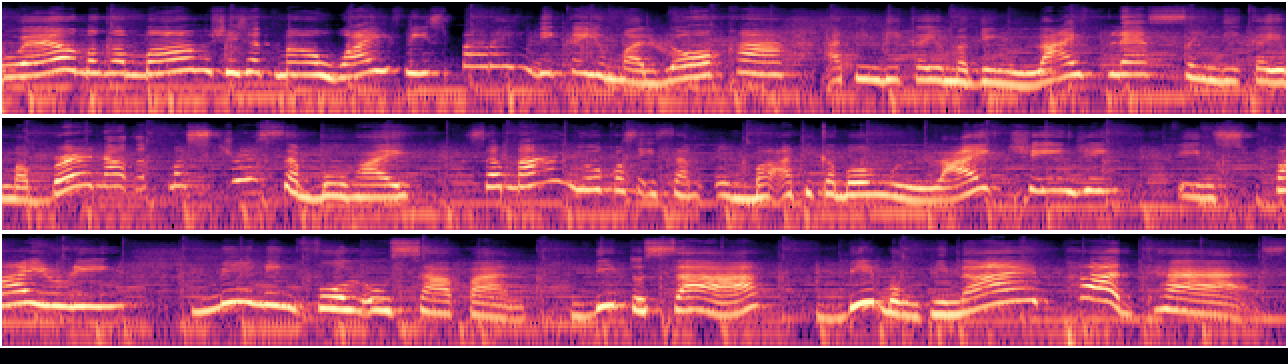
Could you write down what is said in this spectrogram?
Well, mga momshies at mga wifeys, para hindi kayo maloka at hindi kayo maging lifeless, hindi kayo ma-burnout at ma-stress sa buhay, samahan nyo ko sa isang umaatikabong, life-changing, inspiring, meaningful usapan dito sa Bibong Pinay Podcast.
